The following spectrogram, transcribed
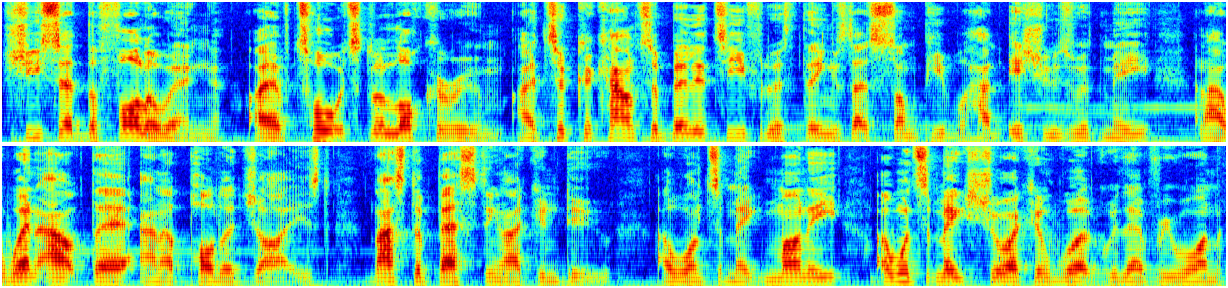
She said the following, I have talked to the locker room, I took accountability for the things that some people had issues with me, and I went out there and apologized. That's the best thing I can do. I want to make money, I want to make sure I can work with everyone,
